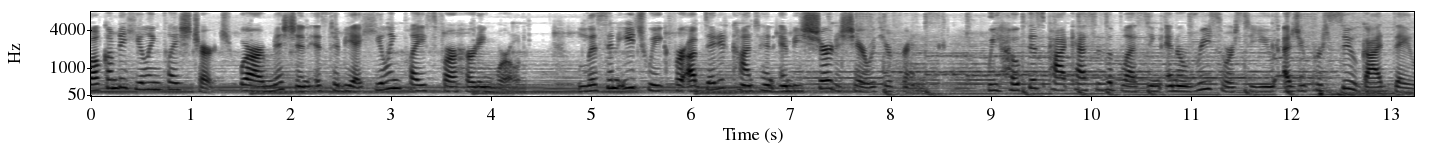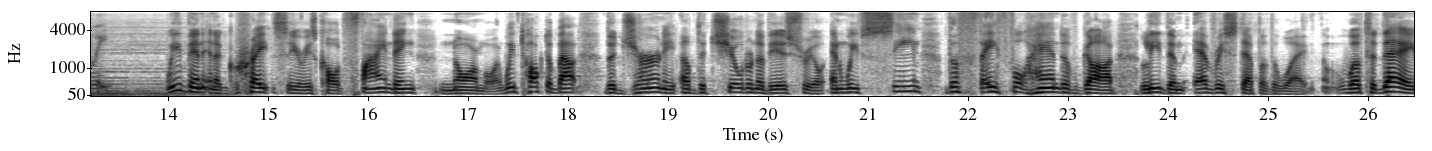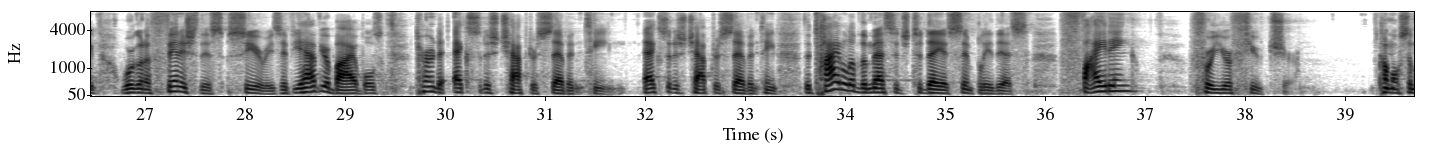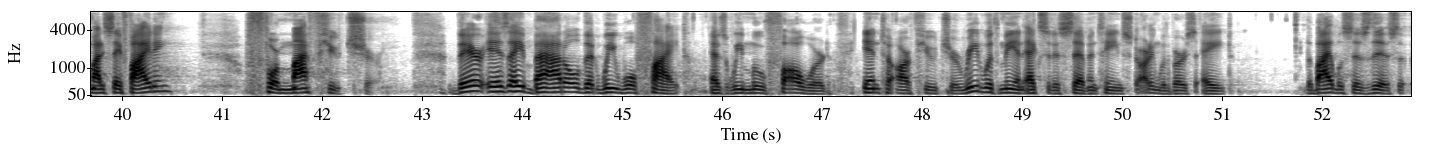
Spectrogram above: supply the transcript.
Welcome to Healing Place Church, where our mission is to be a healing place for a hurting world. Listen each week for updated content and be sure to share with your friends. We hope this podcast is a blessing and a resource to you as you pursue God daily. We've been in a great series called Finding Normal. And we've talked about the journey of the children of Israel, and we've seen the faithful hand of God lead them every step of the way. Well, today we're going to finish this series. If you have your Bibles, turn to Exodus chapter 17. Exodus chapter 17. The title of the message today is simply this Fighting for Your Future. Come on, somebody say, Fighting for My Future. There is a battle that we will fight as we move forward into our future. Read with me in Exodus 17, starting with verse 8. The Bible says this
